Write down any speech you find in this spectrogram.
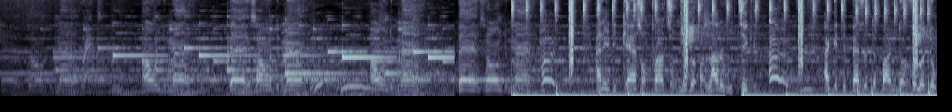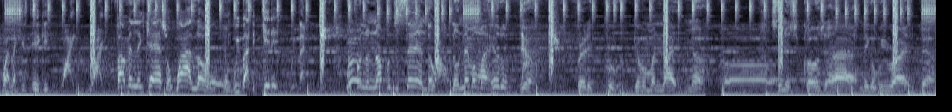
On demand, on demand, bags on demand, on demand, bags on demand ass on pronto, nigga, a lottery ticket. I get the bags of the bundle, full of the white like it's Iggy. White, white. Five million cash on wide low, and we about to get it. We're from the north, of the just saying though. No name on my hitter. Yeah, Freddy Krueger, give him a nightmare. Soon as you close your eyes, nigga, we right there.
